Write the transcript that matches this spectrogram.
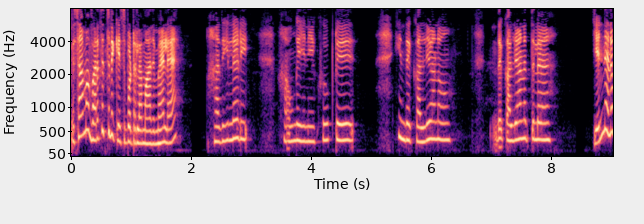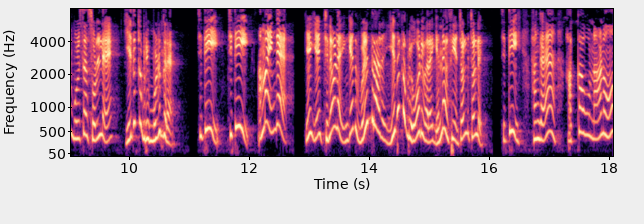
பேசாம வரதட்சணை கேஸ் போட்டுடலாமா அது மேல? அது இல்லடி. அவங்க என்னைய கூப்பிட்டு இந்த கல்யாணம் இந்த கல்யாணத்துல என்னன்னு முழுசா சொல்ல. எதுக்கு அப்படி முழுங்குற? சித்தி சித்தி அம்மா எங்க? ஏ ஏன் சின்னவட எங்கேயாவது விழுந்துறாத. எதுக்கு அப்படி ஓடி வர? என்ன விஷயம்? சொல்லு சொல்லு. சித்தி அங்கே அக்காவும் நானும்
